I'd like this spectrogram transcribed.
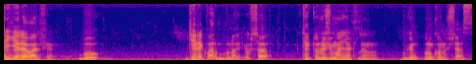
EGR valfi. Bu gerek var mı buna yoksa teknoloji manyaklığı mı? Bugün bunu konuşacağız.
